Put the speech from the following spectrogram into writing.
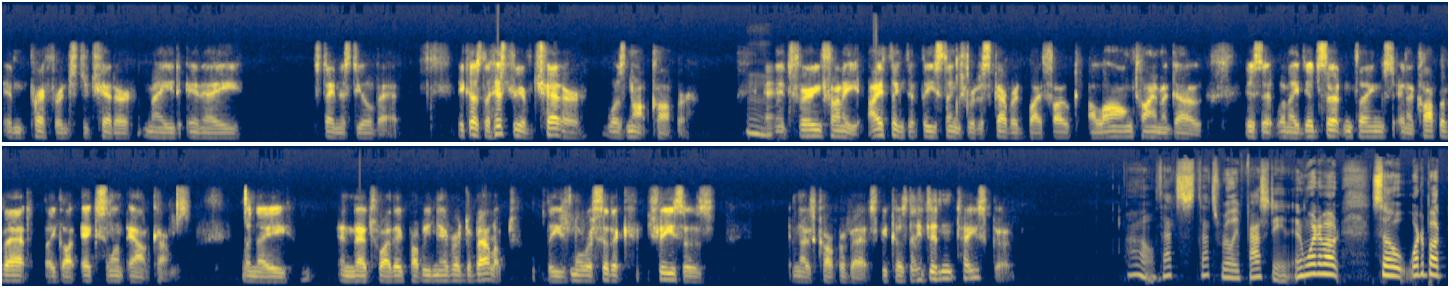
in preference to cheddar made in a stainless steel vat. because the history of cheddar was not copper. Hmm. And it's very funny. I think that these things were discovered by folk a long time ago. Is that when they did certain things in a copper vat, they got excellent outcomes. When they, and that's why they probably never developed these more acidic cheeses in those copper vats because they didn't taste good. Wow, that's that's really fascinating. And what about so what about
